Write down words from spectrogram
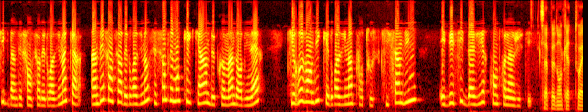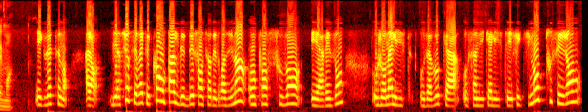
type d'un défenseur des droits humains, car un défenseur des droits humains, c'est simplement quelqu'un de commun, d'ordinaire, qui revendique les droits humains pour tous, qui s'indigne et décide d'agir contre l'injustice. Ça peut donc être toi et moi. Exactement. Alors, Bien sûr, c'est vrai que quand on parle des défenseurs des droits humains, on pense souvent, et à raison, aux journalistes, aux avocats, aux syndicalistes. Et effectivement, tous ces gens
